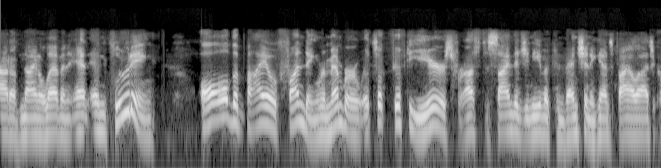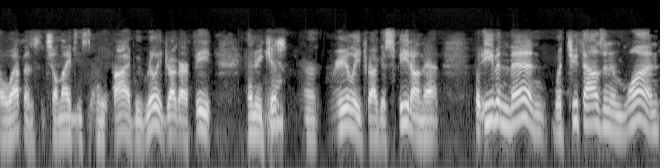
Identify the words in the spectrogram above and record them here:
out of 9/11, and including all the bio funding. Remember, it took 50 years for us to sign the Geneva Convention against biological weapons until 1975. We really drug our feet. Henry Yeah. Kissinger really drug his feet on that. But even then, with 2001,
